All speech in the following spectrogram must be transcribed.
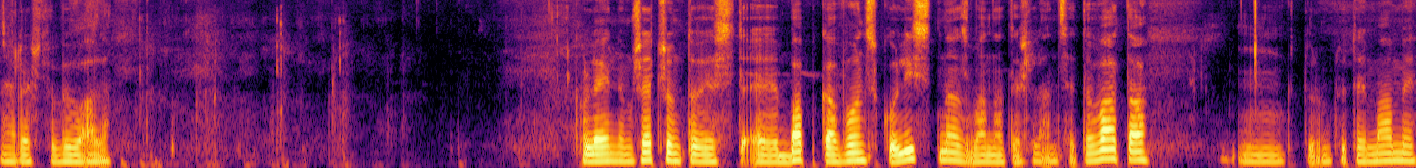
Resztę wywalę. Kolejną rzeczą to jest e, babka wąskolistna, zwana też lancetowata, mm, którą tutaj mamy.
